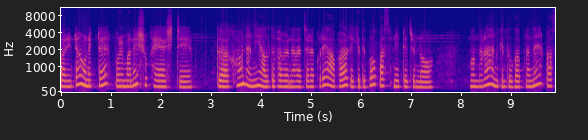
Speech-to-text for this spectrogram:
পানিটা অনেকটা পরিমাণে শুকিয়ে আসছে। তো এখন আমি আলতোভাবে নাড়াচাড়া করে আবার রেখে দেবো পাঁচ মিনিটের জন্য। বন্ধুরা, আমি কিন্তু আপনাদের পাঁচ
